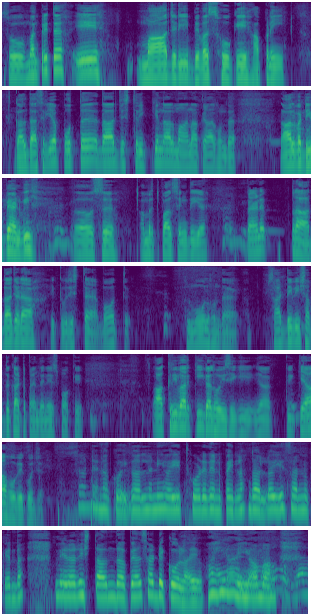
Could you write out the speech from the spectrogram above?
ਸੋ ਮਨਪ੍ਰੀਤ ਇਹ ਮਾਂ ਜਿਹੜੀ ਬਿਵਸ ਹੋ ਕੇ ਆਪਣੀ ਗੱਲ ਦੱਸ ਰਹੀ ਹੈ ਪੁੱਤ ਦਾ ਜਿਸ ਤਰੀਕੇ ਨਾਲ ਮਾਂ ਨਾਲ ਪਿਆਰ ਹੁੰਦਾ ਹੈ, ਨਾਲ ਵੱਡੀ ਭੈਣ ਵੀ ਉਸ ਅੰਮ੍ਰਿਤਪਾਲ ਸਿੰਘ ਦੀ ਹੈ। ਭੈਣ, ਭਰਾ ਦਾ ਜਿਹੜਾ ਇੱਕ ਰਿਸ਼ਤਾ ਹੈ, ਬਹੁਤ ਅਨਮੋਲ ਹੁੰਦਾ ਹੈ। ਸਾਡੇ ਵੀ ਸ਼ਬਦ ਘੱਟ ਪੈਂਦੇ ਨੇ ਇਸ ਮੌਕੇ। ਆਖਰੀ ਵਾਰ ਕੀ ਗੱਲ ਹੋਈ ਸੀਗੀ ਜਾਂ ਕੋਈ ਕਿਹਾ ਹੋਵੇ ਕੁਝ? ਸਾਡੇ ਨਾਲ ਕੋਈ ਗੱਲ ਨਹੀਂ ਹੋਈ। ਥੋੜੇ ਦਿਨ ਪਹਿਲਾਂ ਗੱਲ ਹੋਈ ਸਾਨੂੰ ਕਹਿੰਦਾ, ਮੇਰਾ ਰਿਸ਼ਤਾ ਹੁੰਦਾ ਪਿਆ, ਸਾਡੇ ਕੋਲ ਆਇਓ। ਅਸੀਂ ਆਈਆਂ ਵਾਂ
